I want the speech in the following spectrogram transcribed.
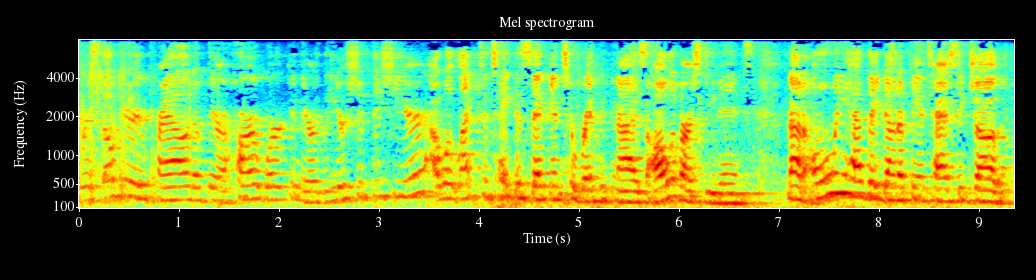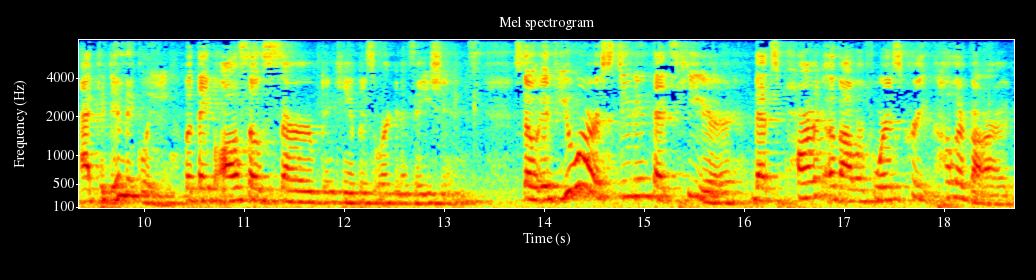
We're so very proud of their hard work and their leadership this year. I would like to take a second to recognize all of our students. Not only have they done a fantastic job academically, but they've also served in campus organizations. So if you are a student that's here, that's part of our Forest Creek Color Guard,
